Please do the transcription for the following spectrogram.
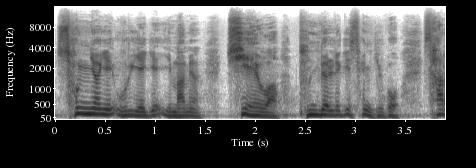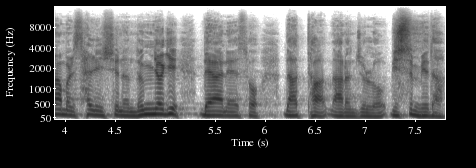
성령이 우리에게 임하면 지혜와 분별력이 생기고 사람을 살리시는 능력이 내 안에서 나타나는 줄로 믿습니다.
